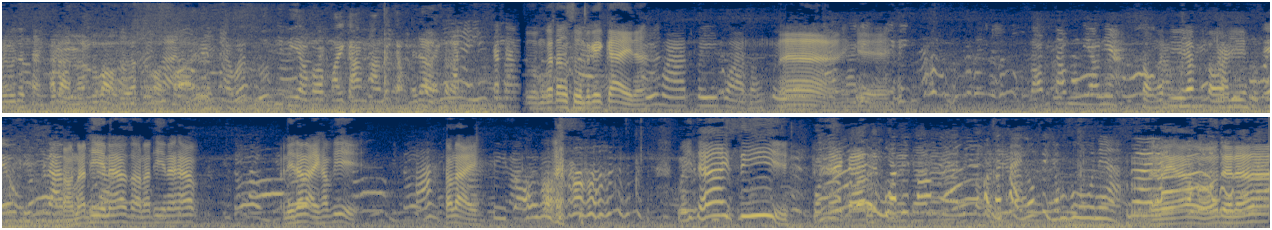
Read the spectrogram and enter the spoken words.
ไม่รู้จะแข่งขนาดนั้นหรือเปล่าเดี๋ยวตลอดสายแต่ว่ารู้พี่เบียร์พอไปกลางทางแล้วกลับไม่ได้กันนังซูมก็ต้องซูมไปใกล้ๆนะซื้อมาปีกว่าสองปีอ่าโอเครอพี่ต้อมคนเดียวเนี่ยสองนาทีครับสองนาทีเอวที่ร้านสองนาทีนะครับสองนาทีนะครับ อันนี้เท่าไหร่ครับพี่เท่าไหร่สี่สองไม่ได้สิคนในการเพื่อนพี่ต้อมนะเนี่ยเขาจะถ่ายรูปสีชมพูเนี่ยเหนื่อยเดี๋ยวนะครับผมเดี๋ยวนะนะ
